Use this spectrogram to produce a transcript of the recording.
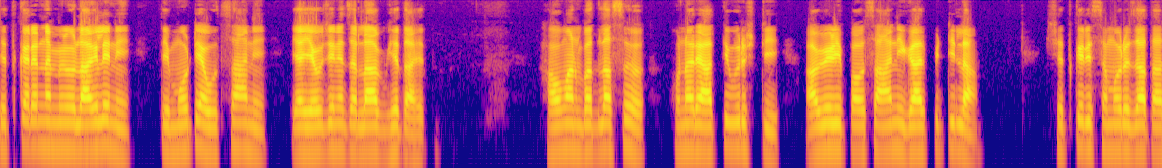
शेतकऱ्यांना मिळू लागल्याने ते मोठ्या उत्साहाने या योजनेचा लाभ घेत आहेत. हवामान बदलासह होणाऱ्या अतिवृष्टी अवेळी पावसा आणि गारपिटीला शेतकरी सामोरे जाता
